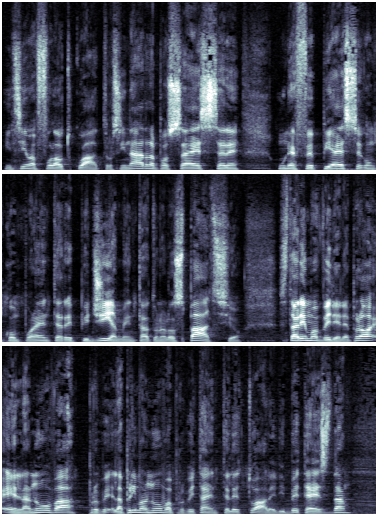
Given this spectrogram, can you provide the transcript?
insieme a Fallout 4, si narra possa essere un FPS con componente RPG ambientato nello spazio, staremo a vedere, però è la, nuova, la prima nuova proprietà intellettuale di Bethesda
